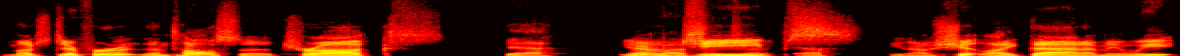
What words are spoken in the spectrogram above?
much different than Tulsa. Trucks, Yeah. you know, mostly truck, yeah. Jeeps, you know, shit like that. I mean, we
